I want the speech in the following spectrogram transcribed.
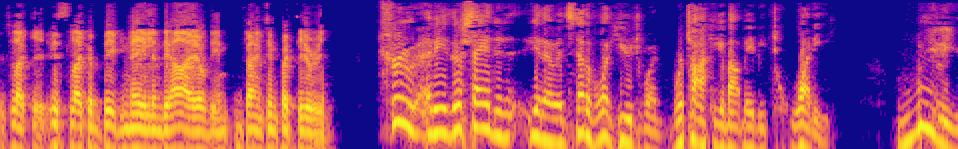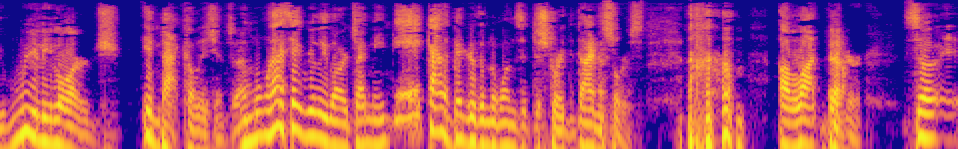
It's like it's like a big nail in the eye of the giant impact theory. True. I mean, they're saying that, you know, instead of one huge one, we're talking about maybe 20 really, really large impact collisions. And when I say really large, I mean, eh, kind of bigger than the ones that destroyed the dinosaurs. a lot bigger. So, eh,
